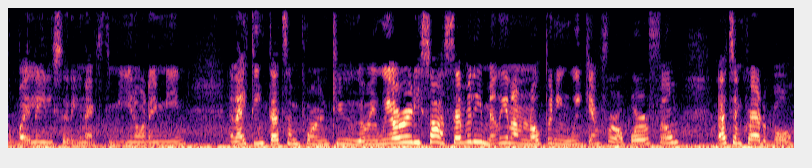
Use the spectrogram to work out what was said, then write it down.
the white lady sitting next to me. You know what I mean? And I think that's important too. I mean, we already saw 70 million on an opening weekend for a horror film. That's incredible.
